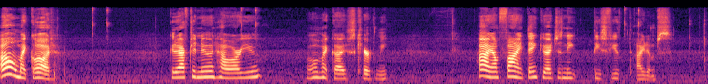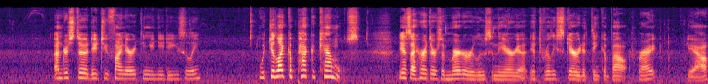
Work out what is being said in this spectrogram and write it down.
Oh my god. Good afternoon. How are you? Oh my god, scared me. Hi, I'm fine. Thank you. I just need these few items. Understood. Did you find everything you need easily? Would you like a pack of camels? Yes, I heard there's a murderer loose in the area. It's really scary to think about, right? Yeah.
